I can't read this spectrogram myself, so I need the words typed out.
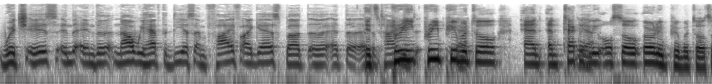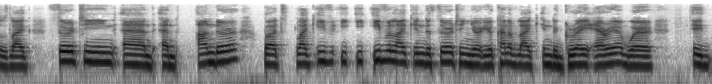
which is in the in the now we have the DSM five, I guess, but uh, at the at it's the time pre pre pubertal yeah. and and technically yeah. also early pubertal, so it's like thirteen and and under. But like even even like in the thirteen, you're you're kind of like in the gray area where it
